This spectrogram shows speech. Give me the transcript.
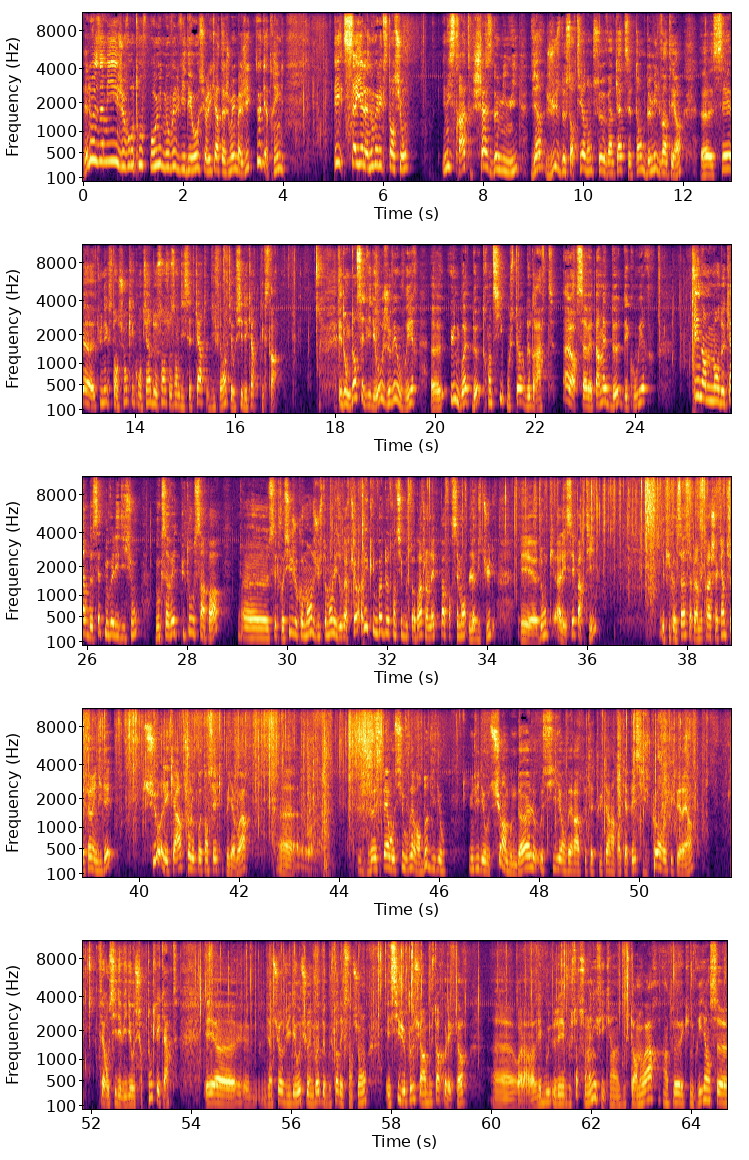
Hello les amis, je vous retrouve pour une nouvelle vidéo sur les cartes à jouer magiques de Gatring. Et ça y est, la nouvelle extension, Innistrad, Chasse de minuit, vient juste de sortir donc ce 24 septembre 2021. Euh, c'est euh, une extension qui contient 277 cartes différentes, il y a aussi des cartes extra. Et donc dans cette vidéo, je vais ouvrir euh, une boîte de 36 boosters de draft. Alors ça va permettre de découvrir énormément de cartes de cette nouvelle édition, donc ça va être plutôt sympa. Euh, cette fois-ci, je commence justement les ouvertures avec une boîte de 36 booster draft. J'en ai pas forcément l'habitude. Et euh, donc, allez, c'est parti. Et puis comme ça, ça permettra à chacun de se faire une idée sur les cartes, sur le potentiel qu'il peut y avoir. Euh, J'espère aussi ouvrir dans d'autres vidéos une vidéo sur un bundle. Aussi, on verra peut-être plus tard un pack AP si je peux en récupérer un. Faire aussi des vidéos sur toutes les cartes. Et euh, bien sûr, vidéo sur une boîte de booster d'extension. Et si je peux, sur un booster collector. Euh, voilà, les, boosters sont magnifiques. Hein. Un booster noir, un peu avec une brillance. Euh,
